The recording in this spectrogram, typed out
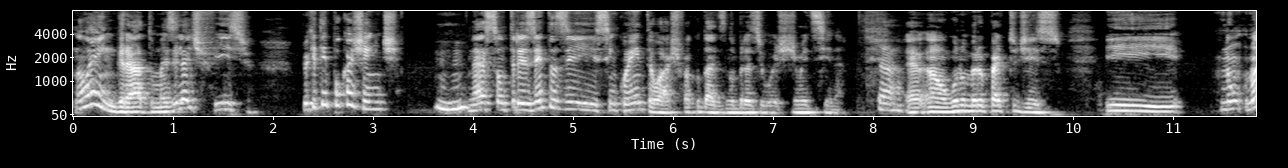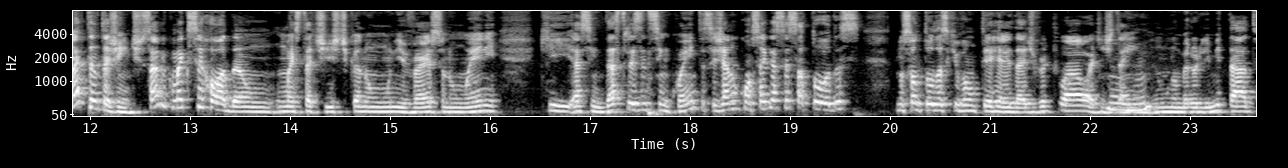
Não é ingrato, mas ele é difícil. Porque tem pouca gente. Uhum. Né? São 350, eu acho, faculdades no Brasil hoje de medicina. Tá. É, é algum número perto disso. E não, não é tanta gente. Sabe como é que você roda um, uma estatística num universo, num N, que, assim, das 350, você já não consegue acessar todas. Não são todas que vão ter realidade virtual, a gente está uhum. em um número limitado.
